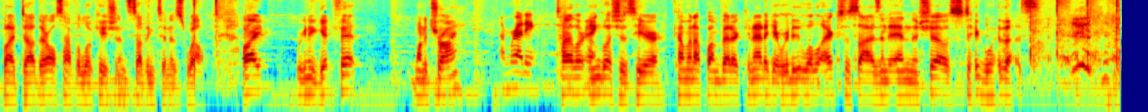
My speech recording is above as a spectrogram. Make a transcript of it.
but uh, they also have a location in Southington as well. All right, we're going to get fit. Want to try? I'm ready. Tyler English is here, coming up on Better Connecticut. We're going to do a little exercise and end the show. Stick with us.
